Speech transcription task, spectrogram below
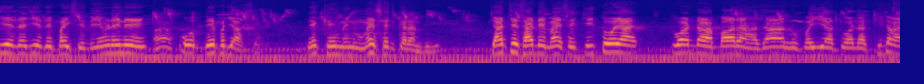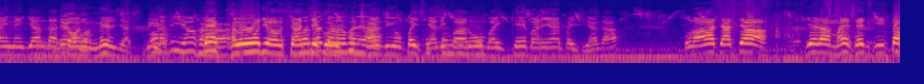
ਇਹ ਜੀ ਦੇ ਪੈਸੇ ਦੇਵਣੇ ਨੇ ਉਹ ਦੇ 50 ਦੇਖੇ ਮੈਨੂੰ ਮੈਸੇਜ ਕਰਨ ਦੀ। ਚਾਚੇ ਸਾਡੇ ਮੈਸੇਜ ਕੀਤਾ ਹੋਇਆ ਹੈ ਤੁਹਾਡਾ 12000 ਰੁਪਈਆ ਤੁਹਾਡਾ ਕਿਦਾ ਹੀ ਨਹੀਂ ਜਾਂਦਾ ਇਹ ਤੁਹਾਨੂੰ ਉਮਰ। ਮਿਲ ਜਾਸ ਹੁਣ ਦੀ ਹੋ ਤੇ ਖਾ ਖਲੋ ਜਾਓ ਚਾਚੇ ਖਬਰ ਤਾਂ ਕੋਲ ਕਰੋ ਬਣਿਆ। ਪੁੱਛਣ ਦਿਓ ਪੈਸਿਆਂ ਦੀ ਪਾਰੂ ਭਾਈ ਕੀ ਬਣਿਆ ਹੈ ਪੈਸਿਆਂ ਦਾ ਸੁਣਾ ਚਾਚਾ ਜਿਹੜਾ ਮੈਸੇਜ ਕੀਤਾ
